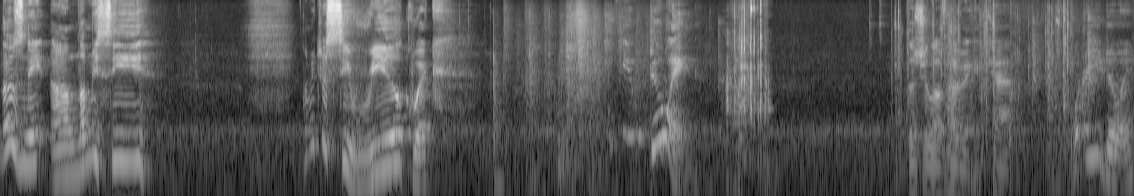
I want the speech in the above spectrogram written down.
That was neat. Um, let me see. Let me just see real quick. What are you doing? Does you love having a cat? What are you doing?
